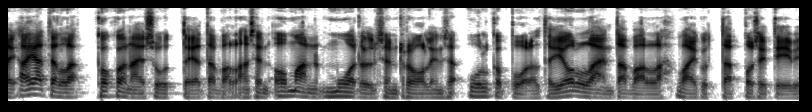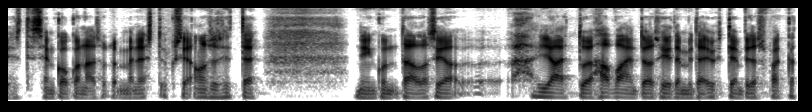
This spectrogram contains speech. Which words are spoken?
tai ajatella kokonaisuutta ja tavallaan sen oman muodollisen roolinsa ulkopuolelta jollain tavalla vaikuttaa positiivisesti sen kokonaisuuden menestykseen. On se sitten niin kuin tällaisia jaettuja havaintoja siitä, mitä yhteen pitäisi vaikka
